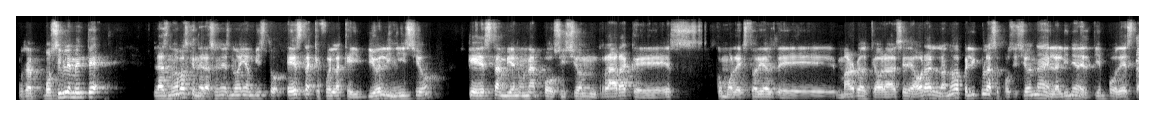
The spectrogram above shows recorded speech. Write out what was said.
O sea, posiblemente las nuevas generaciones no hayan visto esta que fue la que dio el inicio, que es también una posición rara, que es como las historias de Marvel que ahora hace. Ahora la nueva película se posiciona en la línea del tiempo de esta.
